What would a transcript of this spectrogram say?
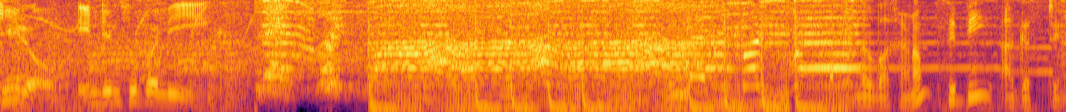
Hero Indian Super League. നിർവഹണം സിബി അഗസ്റ്റിൻ.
